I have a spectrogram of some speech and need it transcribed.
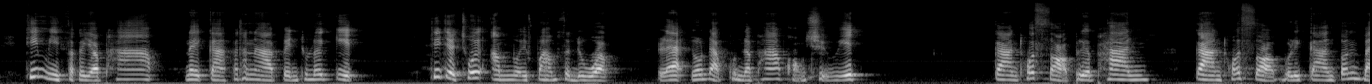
ๆ ที่มีศักยภาพในการพัฒนาเป็นธุรกิจ ที่จะช่วยอำนวยความสะดวก และลดระดับคุณภาพของชีวิต การทดสอบเปลือพันธ์การทดสอบบริการต้นแบ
